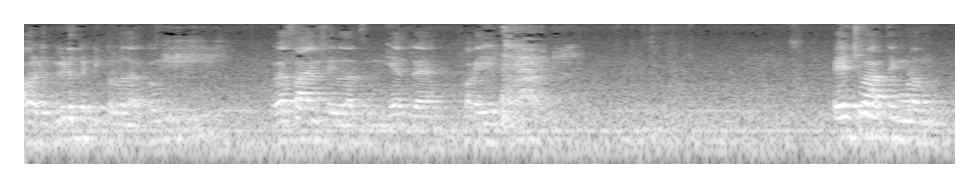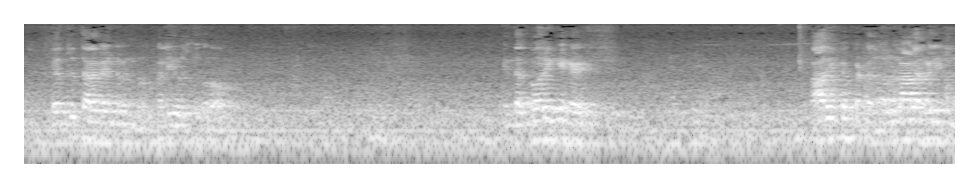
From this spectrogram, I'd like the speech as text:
அவர்கள் வீடு கட்டிக் கொள்வதற்கும் விவசாயம் செய்வதற்கும் ஏற்ற வகையில் பேச்சுவார்த்தை மூலம் பெற்றுத்தர வேண்டும் என்று வலியுறுத்துகிறோம். இந்த கோரிக்கைகள் பாதிக்கப்பட்ட தொழிலாளர்களின்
